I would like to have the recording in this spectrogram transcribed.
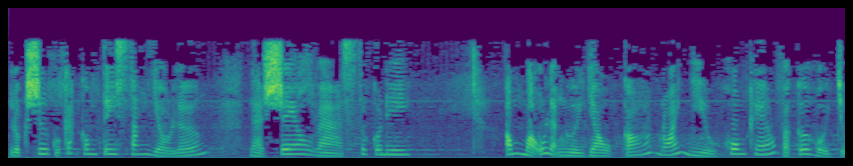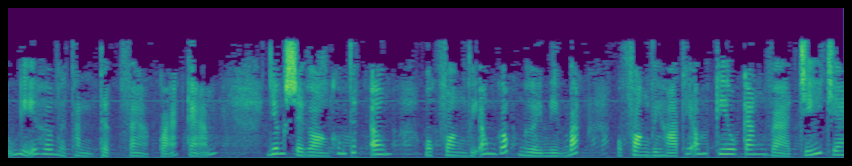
luật sư của các công ty xăng dầu lớn là Shell và Soconi. Ông Mẫu là người giàu có, nói nhiều, khôn khéo và cơ hội chủ nghĩa hơn là thành thực và quả cảm. Dân Sài Gòn không thích ông, một phần vì ông gốc người miền Bắc, một phần vì họ thấy ông kiêu căng và trí trá.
